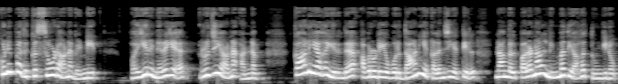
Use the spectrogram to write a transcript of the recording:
குளிப்பதுக்கு சூடான வெந்நீர் வயிறு நிறைய ருச்சியான அன்னம். காலியாக இருந்த அவருடைய ஒரு தானிய களஞ்சியத்தில் நாங்கள் பல நாள் நிம்மதியாக தூங்கினோம்.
